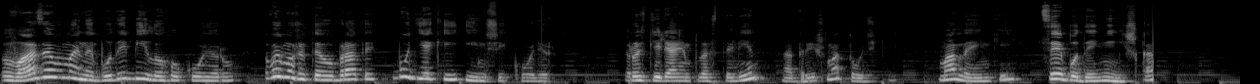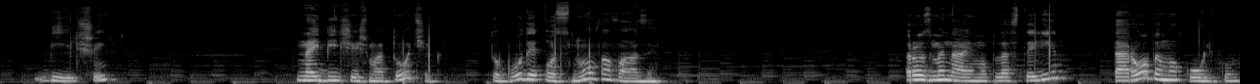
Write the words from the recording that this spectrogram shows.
Ваза в мене буде білого кольору. Ви можете обрати будь-який інший колір. Розділяємо пластилін на три шматочки. Маленький це буде ніжка, більший. Найбільший шматочок то буде основа вази. Розминаємо пластилін та робимо кульку.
